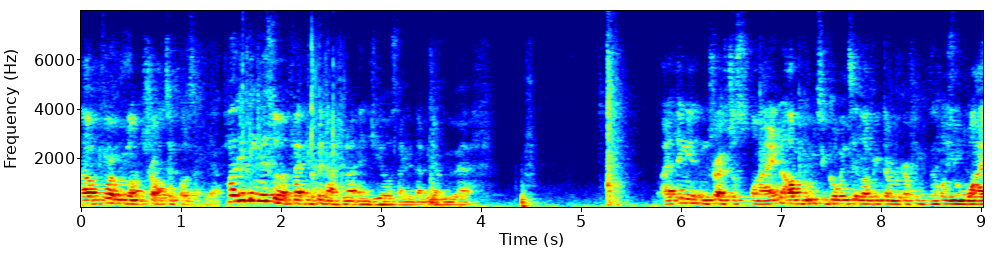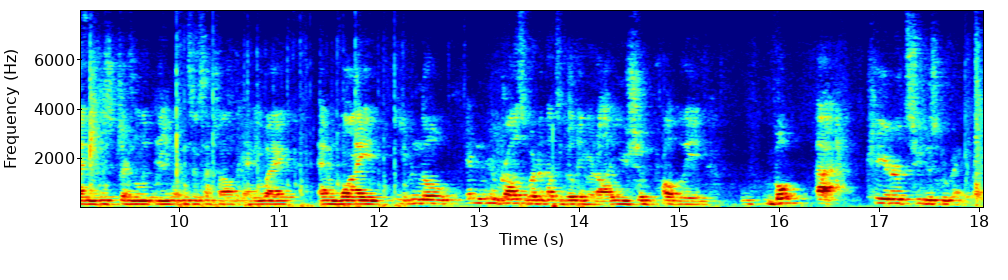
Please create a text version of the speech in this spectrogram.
Uh, before I move on, Charles, to closing. Yeah. How do you think this will affect international NGOs like the WWF? I think it interacts just fine. I'm going to go into left-wing demographics and tell you why they just generally believe in intersectionality anyway, and why, even though, regardless of whether that's a good thing or not, you should probably vote, uh, cater to this group anyway.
